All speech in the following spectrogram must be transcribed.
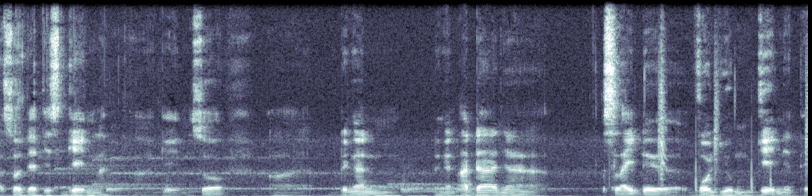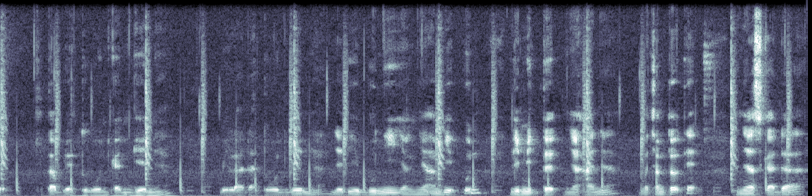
uh, so that is gain lah uh, gain. So uh, dengan dengan adanya slider volume gain itu kita boleh turunkan gainnya bila dah turun gainnya jadi bunyi yang nya ambil pun limited. Nya hanya macam tu tak hanya sekadar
